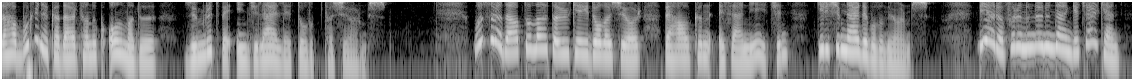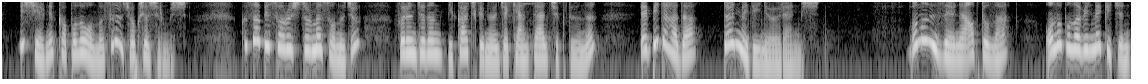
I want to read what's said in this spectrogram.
daha bugüne kadar tanık olmadığı zümrüt ve incilerle dolup taşıyormuş. Bu sırada Abdullah da ülkeyi dolaşıyor ve halkın esenliği için girişimlerde bulunuyormuş. Bir ara fırının önünden geçerken iş yerinin kapalı olmasına çok şaşırmış. Kısa bir soruşturma sonucu fırıncının birkaç gün önce kentten çıktığını ve bir daha da dönmediğini öğrenmiş. Bunun üzerine Abdullah onu bulabilmek için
